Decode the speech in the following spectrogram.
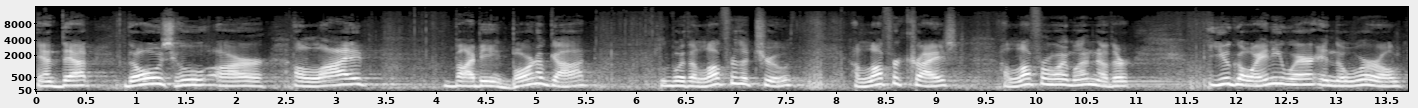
And that those who are alive by being born of God, with a love for the truth, a love for Christ, a love for one, another, you go anywhere in the world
